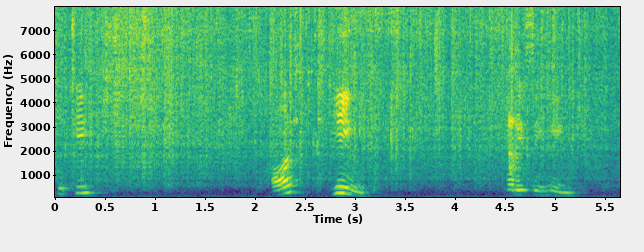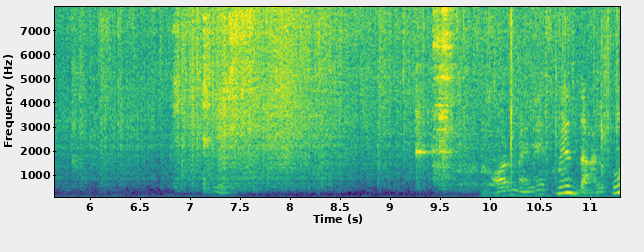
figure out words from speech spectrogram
सूखी, और हींग थोड़ी सी हींग। और मैंने इसमें दाल को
